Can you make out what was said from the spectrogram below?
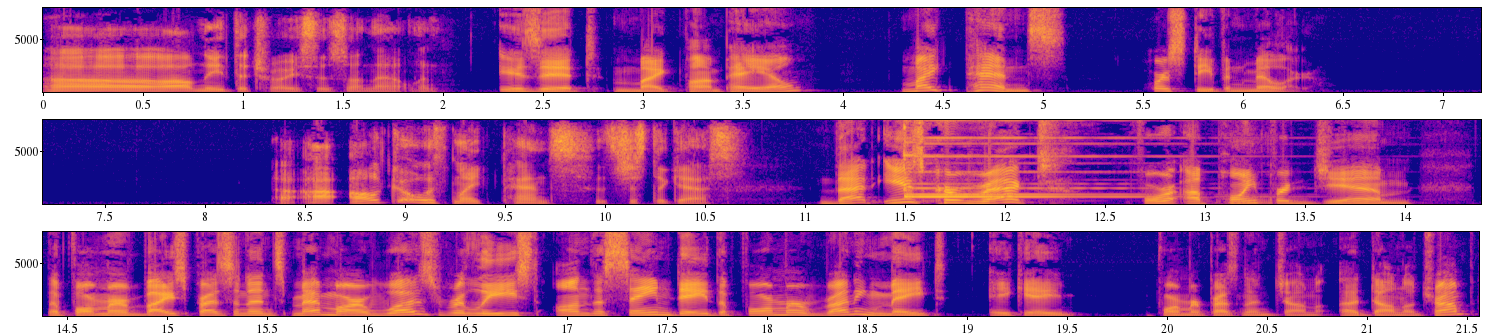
Oh, I'll need the choices on that one. Is it Mike Pompeo, Mike Pence, or Stephen Miller? I, I'll go with Mike Pence. It's just a guess. That is correct for a point for Jim. The former vice president's memoir was released on the same day the former running mate, aka former President John, uh, Donald Trump,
